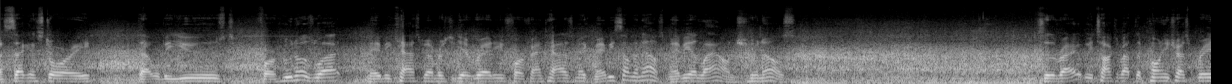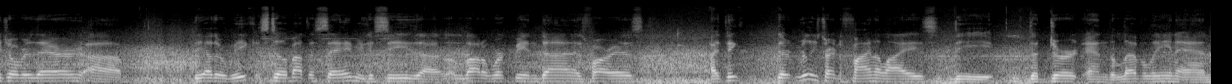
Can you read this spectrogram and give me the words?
a second story that will be used for who knows what, maybe cast members to get ready for Fantasmic, maybe something else, maybe a lounge, who knows. To the right, we talked about the Pony Trust Bridge over there. Um, the other week. It's still about the same. You can see uh, a lot of work being done as far as I think they're really starting to finalize the the dirt and the leveling and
